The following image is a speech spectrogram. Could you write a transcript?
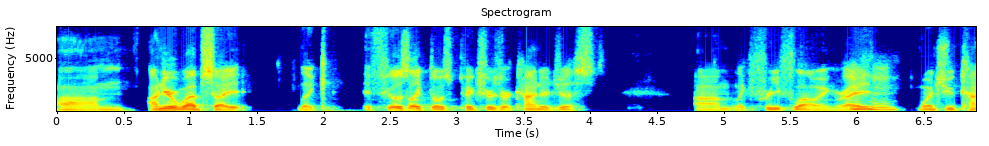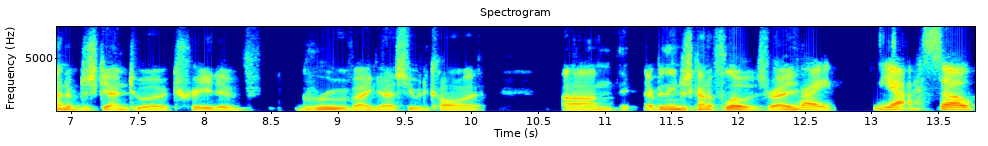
um on your website, like it feels like those pictures are kind of just um like free flowing, right? Mhm. Once you kind of just get into a creative groove, I guess you would call it. Um everything just kind of flows, right? Right. Yeah. So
